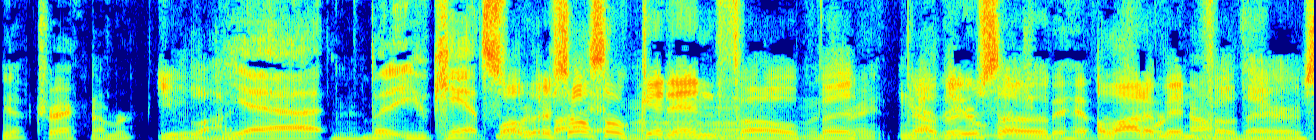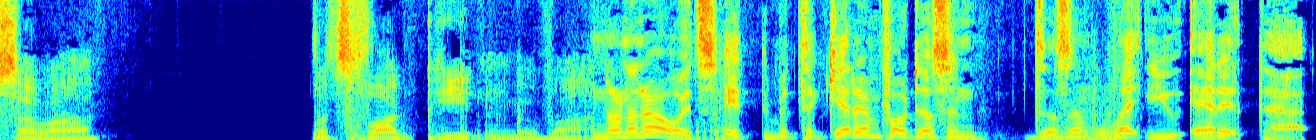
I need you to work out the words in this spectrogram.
Yep. Track number. You lied. Yeah, but you can't sort. Well, there's by also it. get info, that's but right. no, Yeah, they there's a, much- they have a lot of info columns. there. So uh, let's flog Pete and move on. No, no, no. It's it, but the get info doesn't doesn't let you edit that.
